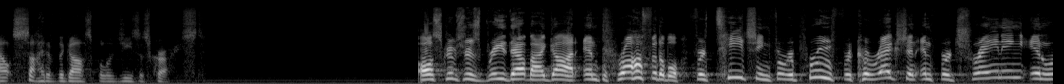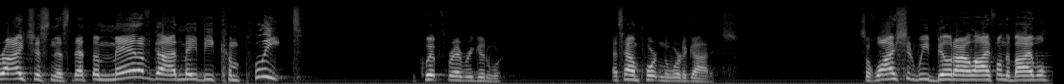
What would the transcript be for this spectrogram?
outside of the gospel of Jesus Christ. All scripture is breathed out by God and profitable for teaching, for reproof, for correction, and for training in righteousness, that the man of God may be complete, equipped for every good work. That's how important the Word of God is. So, why should we build our life on the Bible?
